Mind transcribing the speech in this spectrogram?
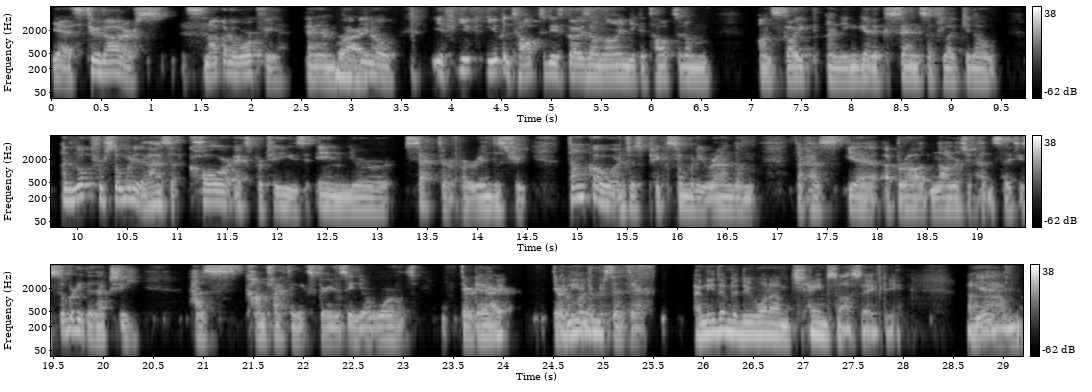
yeah, it's two dollars. It's not going to work for you. Um, but, Right. you know, if you you can talk to these guys online, you can talk to them on Skype, and you can get a sense of like you know and look for somebody that has a core expertise in your sector or industry. Don't go and just pick somebody random that has, yeah, a broad knowledge of health and safety. Somebody that actually has contracting experience in your world. They're there. They're 100% them, there. I need them to do one on chainsaw safety. Yeah. Um,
